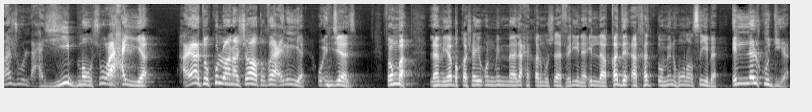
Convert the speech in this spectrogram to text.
رجل عجيب موسوعة حية. حياته كلها نشاط وفاعلية وإنجاز. ثم لم يبق شيء مما لحق المسافرين إلا قد أخذت منه نصيبا إلا الكدية.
